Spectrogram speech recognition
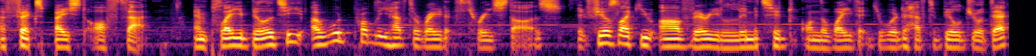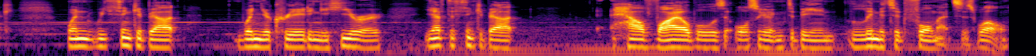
effects based off that. And playability, I would probably have to rate it 3 stars. It feels like you are very limited on the way that you would have to build your deck. When we think about when you're creating a hero, you have to think about how viable is it also going to be in limited formats as well,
